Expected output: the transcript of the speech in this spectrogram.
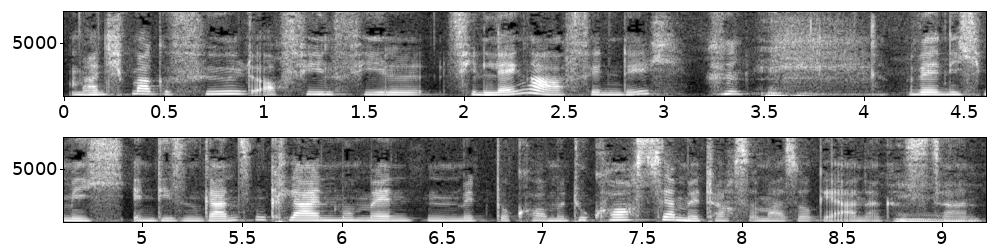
manchmal gefühlt auch viel, viel, viel länger, finde ich. wenn ich mich in diesen ganzen kleinen Momenten mitbekomme. Du kochst ja mittags immer so gerne, Christian. Mhm.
